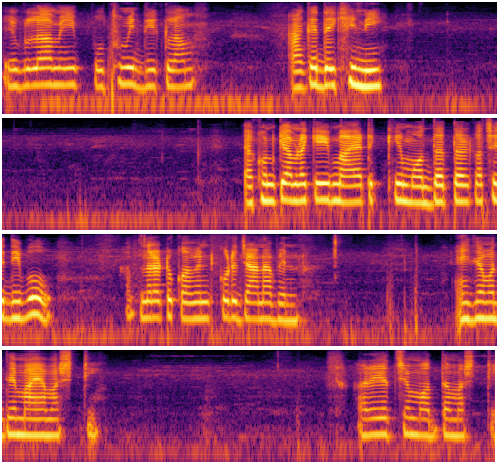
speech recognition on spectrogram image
এগুলো আমি প্রথমে দেখলাম, আগে দেখিনি। এখন কি আমরা কি মায়াটাকে মদ্দাতার কাছে দিব? আপনারা একটু কমেন্ট করে জানাবেন। এই যে আমাদের মায়া মাছটি আর এই হচ্ছে মদ্দা মাছটি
